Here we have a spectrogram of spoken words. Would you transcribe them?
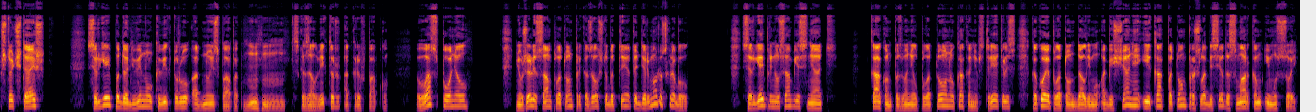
Что читаешь? Сергей пододвинул к Виктору одну из папок. — Угу, — сказал Виктор, открыв папку. — Вас понял. Неужели сам Платон приказал, чтобы ты это дерьмо расхлебывал? Сергей принялся объяснять, как он позвонил Платону, как они встретились, какое Платон дал ему обещание и как потом прошла беседа с Марком и Муссой.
